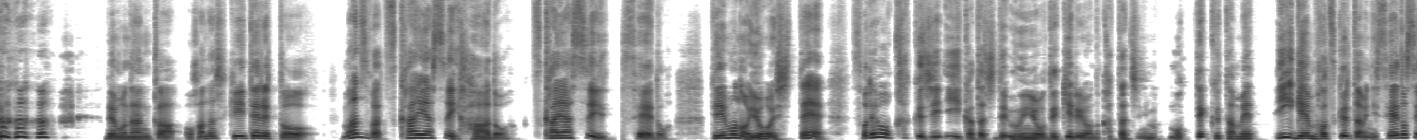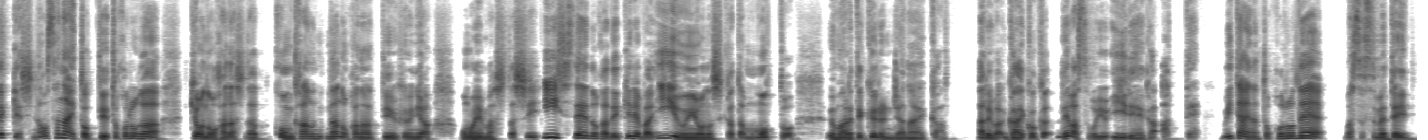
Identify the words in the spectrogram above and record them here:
でもなんか、お話聞いてると、まずは使いやすいハード、使いやすい制度っていうものを用意して、それを各自いい形で運用できるような形に持っていくため、いい現場を作るために制度設計し直さないとっていうところが今日のお話だ、根幹なのかなっていうふうには思いましたし、いい制度ができればいい運用の仕方ももっと生まれてくるんじゃないか。あるいは外国ではそういういい例があって、みたいなところで、まあ、進めていっ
